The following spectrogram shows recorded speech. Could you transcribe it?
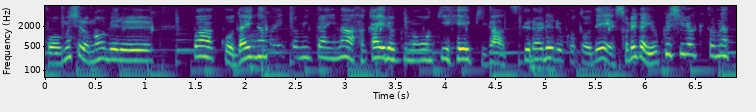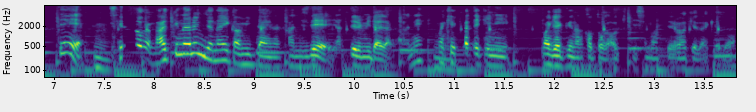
こうむしろノーベルはこうダイナマイトみたいな破壊力の大きい兵器が作られることでそれが抑止力となってうん。戦争がなくなるんじゃないかみたいな感じでやってるみたいだからね、まあ、うん結果的に真逆なことが起きてしまってるわけだけど。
